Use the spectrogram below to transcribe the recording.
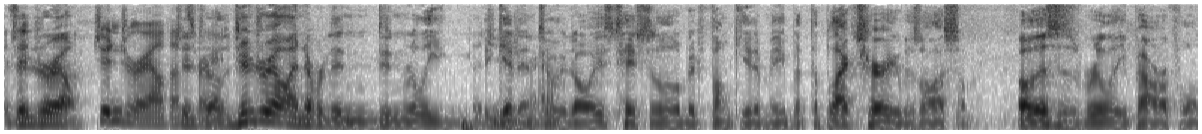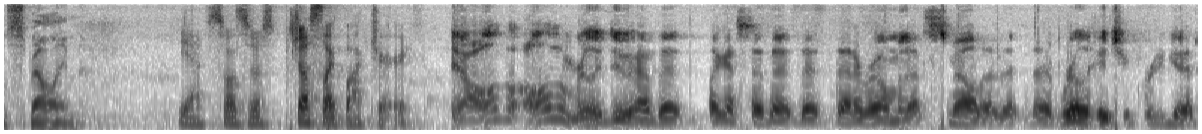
Is Ginger it? ale. Ginger ale. That's ginger right. ale. Ginger ale, I never didn't didn't really get into. ale. It always tasted a little bit funky to me, but the black cherry was awesome. Oh, this is really powerful and smelling. Yeah, so it's just just like black cherry. Yeah, all of, all of them really do have that, like I said, that, that, that aroma, that smell that, that, that really hits you pretty good.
